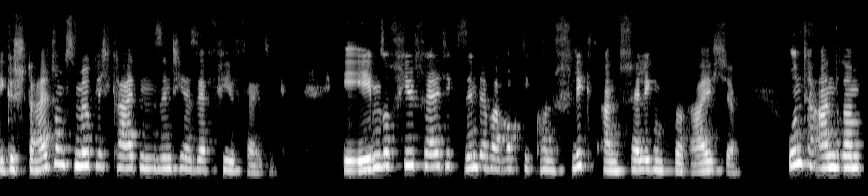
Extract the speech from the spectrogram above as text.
Die Gestaltungsmöglichkeiten sind hier sehr vielfältig. Ebenso vielfältig sind aber auch die konfliktanfälligen Bereiche. Unter anderem,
